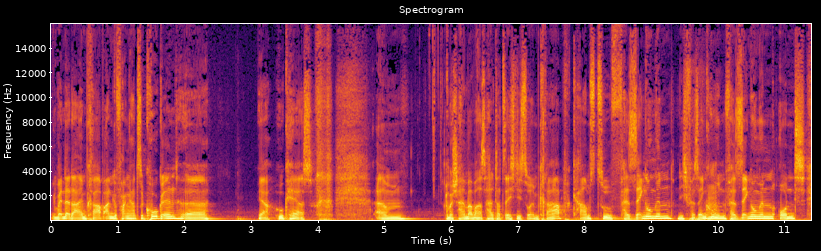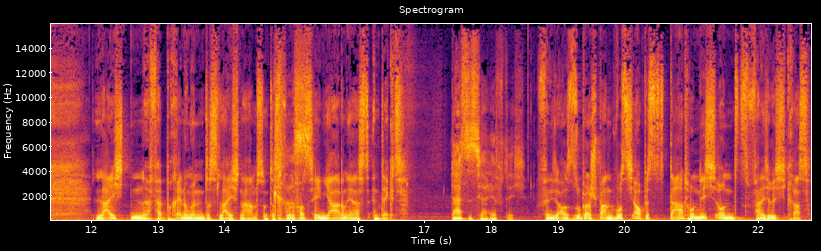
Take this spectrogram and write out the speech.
wenn der da im Grab angefangen hat zu kokeln, äh, ja, who cares? ähm, aber scheinbar war es halt tatsächlich so. Im Grab kam es zu Versengungen, nicht Versenkungen, Versengungen und leichten Verbrennungen des Leichnams. Und das wurde vor zehn Jahren erst entdeckt. Das ist ja heftig. Finde ich auch super spannend. Wusste ich auch bis dato nicht und fand ich richtig krass.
